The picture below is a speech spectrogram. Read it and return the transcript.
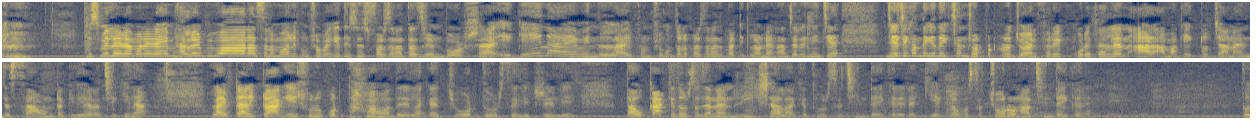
আলাইকুম সবাইকে। বর্ষা এগেইন আই যেখান থেকে দেখছেন, ঝটপট করে জয়েন ফেরে করে ফেলেন আর আমাকে একটু জানান যে সাউন্ডটা ক্লিয়ার আছে কিনা। লাইভটা আর একটু আগেই শুরু করতাম। আমাদের এলাকায় চোর ধরছে লিটারেলি তাও কাকে ধরছে জানেন? রিক্সাওয়ালাকে ধরছে, ছিনতাইকারীরা। কি একটা অবস্থা। চোরও না, ছিনতাইকারী। তো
